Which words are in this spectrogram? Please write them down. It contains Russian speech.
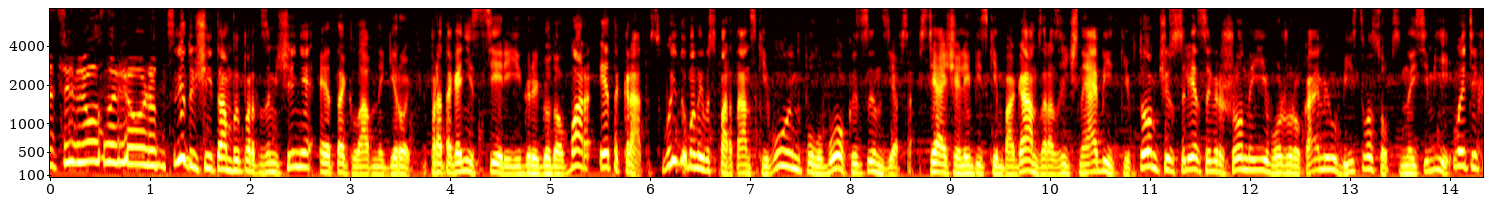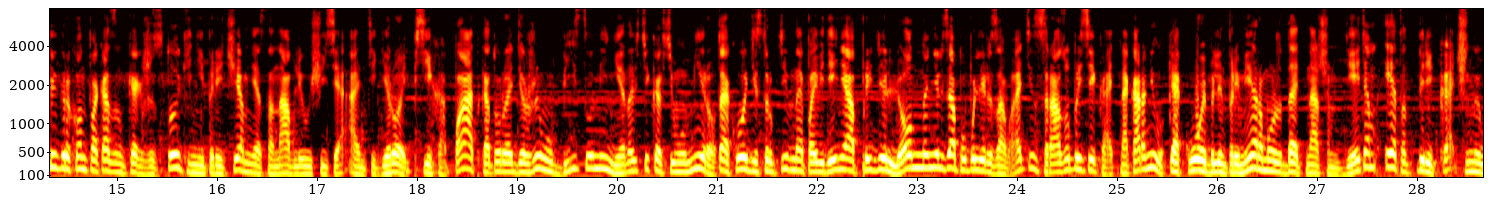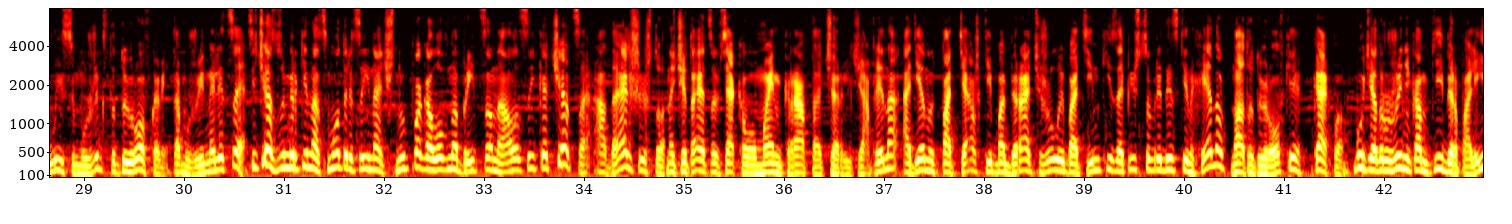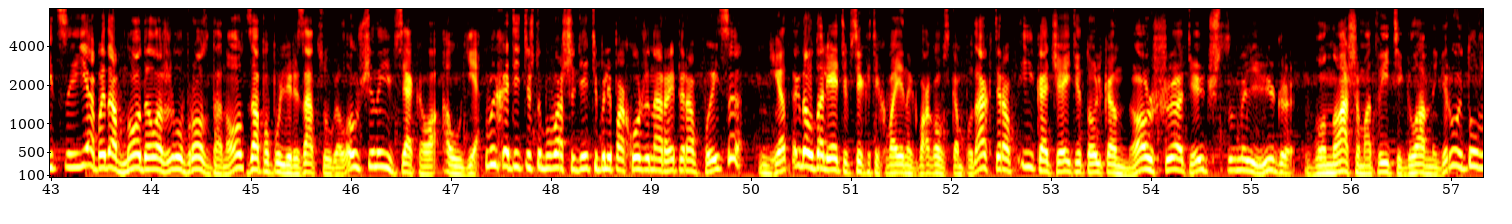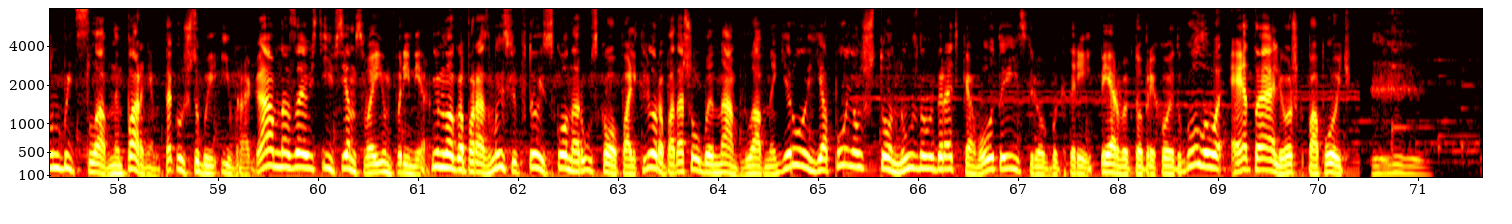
Я серьезно говорю. Следующий этап импортозамещения — это главный герой. Протагонист серии игры God of War — это Кратос, выдуманный спартанский воин, полубог и сын Зевса, мстящий олимпийским богам за различные обидки, в том числе совершенные его же руками убийства собственной семьи. В этих играх он показан как жестокий, ни перед чем не останавливающийся антигерой, психопат, который одержим убийствами ненависти ко всему миру. Такое деструктивное поведение определенно нельзя популяризовать и сразу пресекать на корню. Какой, блин, пример может дать нашим детям этот перекачанный лысый мужик с татуировками, к тому же и на лице? Сейчас зумерки насмотрятся и начнут поголовно бриться на лысо и качаться. А дальше что? Начитается всякого Майнкрафта от Чарли Чаплина, оденут подтяжки, бомбера, тяжелые ботинки и запишутся в ряды скинхедов? На татуировки? Как вам? Будь я дружинником киберполиции, я бы давно доложил в Росдонос за популяризацию уголовщины и всякого АУЕ. Вы хотите, чтобы ваши дети были похожи на рэпера Фейса? Нет, тогда удаляйте всех этих военных богов с компудактеров и качайте только наши отечественные игры. В нашем ответе главный герой должен быть славным парнем, такой, чтобы и врагам на зависть, и всем своим пример. Немного поразмыслив, кто исконно русского фольклора подошел бы нам в главный герой, я понял, что нужно выбирать кого-то из трех богатырей. Первый, кто приходит в голову, это Алешка Попович.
